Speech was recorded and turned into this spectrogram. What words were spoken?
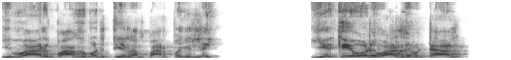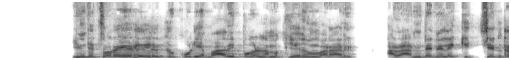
இவ்வாறு பாகுபடுத்தியெல்லாம் பார்ப்பதில்லை. இயற்கையோடு வாழ்ந்து விட்டால் இந்த துறைகளில் இருக்கக்கூடிய பாதிப்புகள் நமக்கு எதுவும் வராது. அது அந்த நிலைக்கு சென்ற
